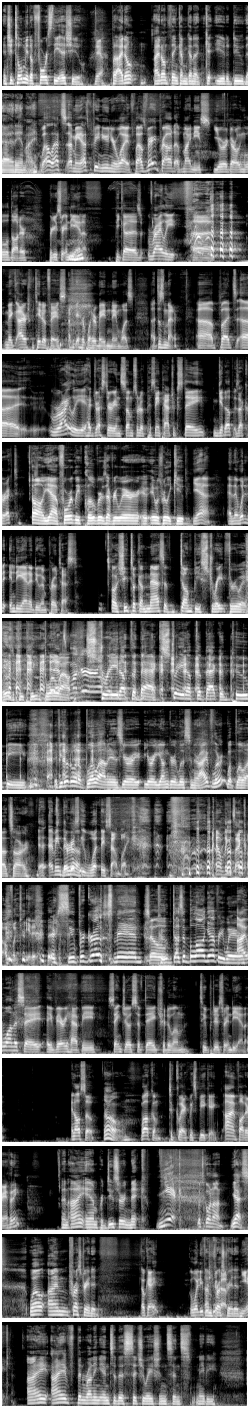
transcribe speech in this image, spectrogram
and she told me to force the issue. Yeah. But I don't. I don't think I'm gonna get you to do that, am I? Well, that's I mean that's between you and your wife. But I was very proud of my niece, your darling little daughter, producer mm-hmm. Indiana, because Riley uh, make Irish potato face. I forget her, what her maiden name was. Uh, doesn't matter. Uh, but uh, Riley had dressed her in some sort of St. Patrick's Day get up. Is that correct? Oh yeah, four leaf clovers everywhere. It, it was really cute. Yeah. And then what did Indiana do in protest? Oh, she took a massive dumpy straight through it. It was a complete blowout. Straight up the back. Straight up the back with poopy. If you don't know what a blowout is, you're a, you're a younger listener. I've learned what blowouts are. I- mean, they're, They're, basically what they sound like. I don't think it's that complicated. They're super gross, man. So- poop doesn't belong everywhere. I want to say a very happy St. Joseph Day Triduum to producer Indiana. And also, oh, welcome to Clerically Speaking. I'm Father Anthony. and I am producer Nick. Nick, what's going on? Yes. Well, I'm frustrated. Okay. What are you I'm frustrated frustrated. About? Nick? I I've been running into this situation since maybe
